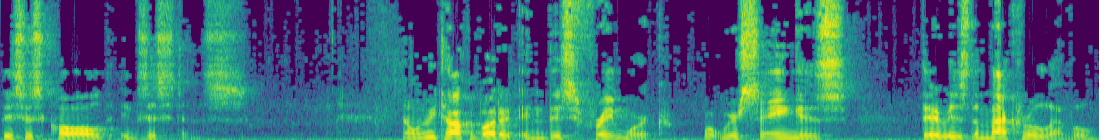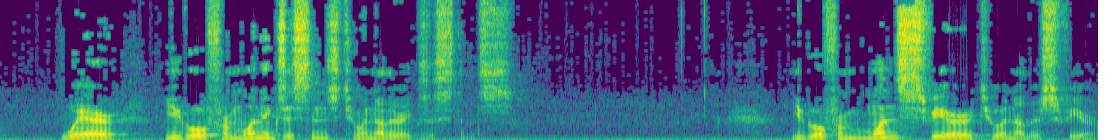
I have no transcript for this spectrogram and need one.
This is called existence. Now, when we talk about it in this framework, what we're saying is there is the macro level, where you go from one existence to another existence. You go from one sphere to another sphere.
